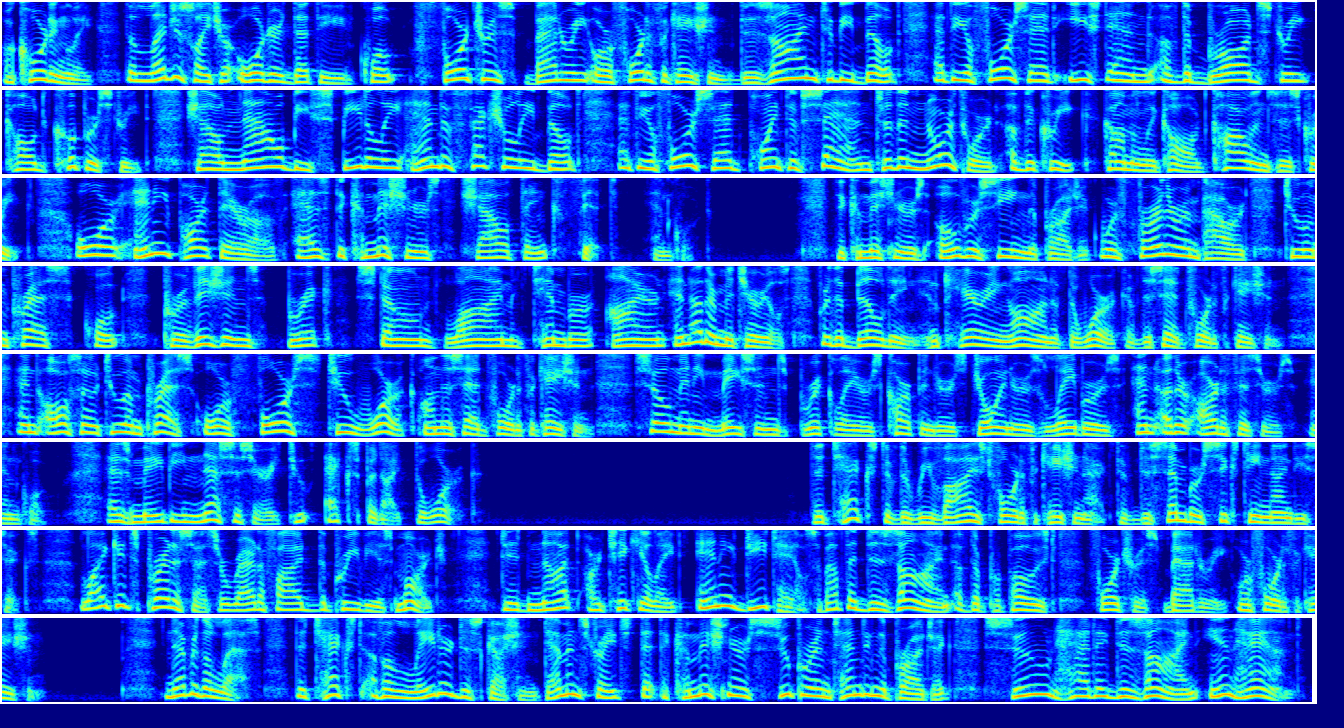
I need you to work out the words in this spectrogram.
Accordingly, the legislature ordered that the, quote, fortress, battery, or fortification designed to be built at the aforesaid east end of the broad street called Cooper Street shall now be speedily and effectually built at the aforesaid point of sand to the northward of the creek, commonly called Collins's Creek, or any part thereof as the commissioners shall think fit, end quote. The commissioners overseeing the project were further empowered to impress, quote, provisions, brick, stone, lime, timber, iron, and other materials for the building and carrying on of the work of the said fortification, and also to impress or force to work on the said fortification so many masons, bricklayers, carpenters, joiners, laborers, and other artificers, quote, as may be necessary to expedite the work. The text of the Revised Fortification Act of December 1696, like its predecessor ratified the previous March, did not articulate any details about the design of the proposed fortress, battery, or fortification. Nevertheless, the text of a later discussion demonstrates that the commissioners superintending the project soon had a design in hand.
